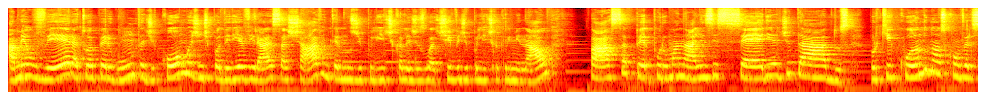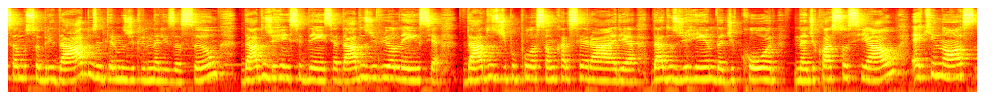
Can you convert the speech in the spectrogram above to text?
A meu ver, a tua pergunta de como a gente poderia virar essa chave em termos de política legislativa e de política criminal passa por uma análise séria de dados, porque quando nós conversamos sobre dados em termos de criminalização, dados de reincidência, dados de violência, dados de população carcerária, dados de renda, de cor, né, de classe social, é que nós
